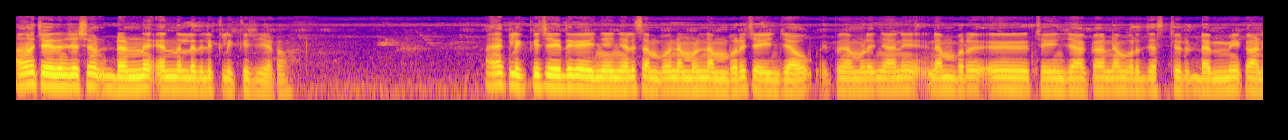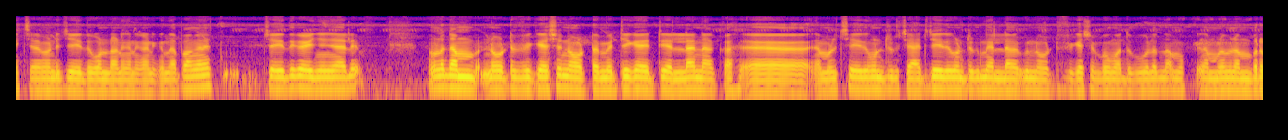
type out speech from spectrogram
അങ്ങനെ ചെയ്തതിന് ശേഷം ഡണ്ണ് എന്നുള്ളതിൽ ക്ലിക്ക് ചെയ്യട്ടോ അങ്ങനെ ക്ലിക്ക് ചെയ്ത് കഴിഞ്ഞ് കഴിഞ്ഞാൽ സംഭവം നമ്മൾ നമ്പർ ചേഞ്ച് ആവും. ഇപ്പോൾ നമ്മൾ ഞാൻ നമ്പർ ചേഞ്ച് ആക്കാൻ നമ്പർ ജസ്റ്റ് ഒരു ഡമ്മി കാണിച്ചാൻ വേണ്ടി ചെയ്തുകൊണ്ടാണ് ഇങ്ങനെ കാണിക്കുന്നത്. അപ്പോൾ അങ്ങനെ ചെയ്ത് കഴിഞ്ഞ് കഴിഞ്ഞാൽ നമ്മൾ നമ്പർ നോട്ടിഫിക്കേഷൻ ഓട്ടോമാറ്റിക് ആയിട്ട് എല്ലാം നമ്മൾ ചെയ്തുകൊണ്ടിരിക്കും ചാറ്റ് ചെയ്തുകൊണ്ടിരിക്കുന്ന എല്ലാവർക്കും നോട്ടിഫിക്കേഷൻ പോകും. അതുപോലെ നമുക്ക് നമ്മൾ നമ്പർ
